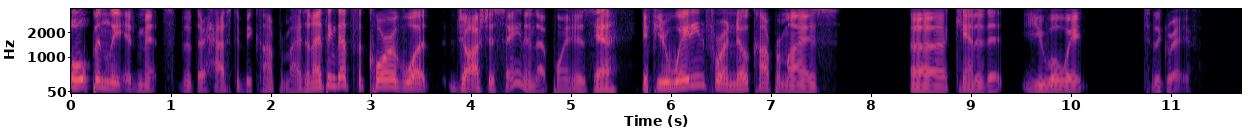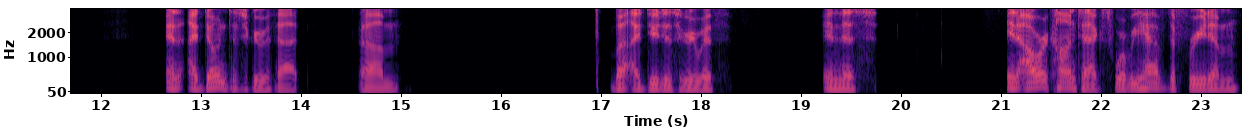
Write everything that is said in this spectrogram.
openly admits that there has to be compromise. And I think that's the core of what Josh is saying in that point is Yeah. if you're waiting for a no compromise uh, candidate, you will wait to the grave. And I don't disagree with that. Um, but I do disagree with in this, in our context where we have the freedom,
